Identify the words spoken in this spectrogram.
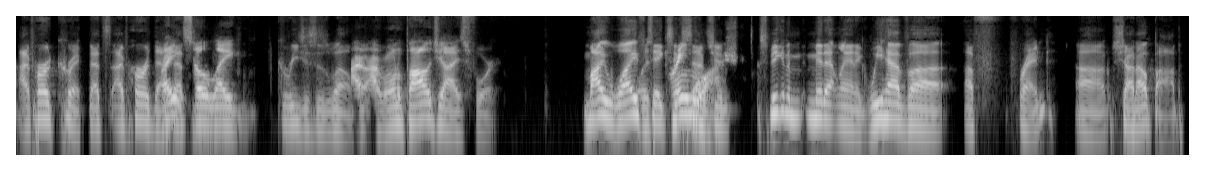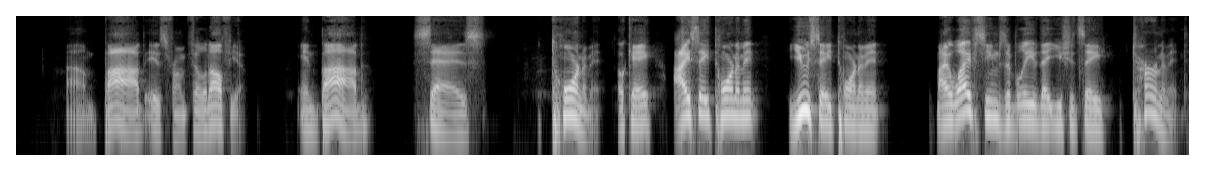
I've heard crick. That's I've heard that. right. That's so like, egregious as well. I, I won't apologize for it. My wife takes exception. Speaking of Mid Atlantic, we have uh, a friend. Uh, shout out Bob. Um, Bob is from Philadelphia, and Bob says tournament. Okay, I say tournament. You say tournament. My wife seems to believe that you should say tournament.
